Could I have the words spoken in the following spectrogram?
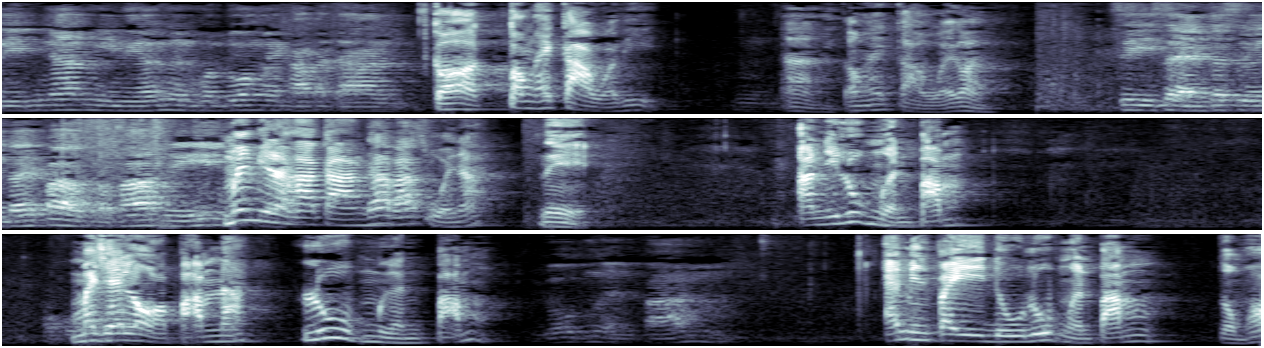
รีพินาศมีเนื้อเงินคนด้วงไหมครับ อาจารย์ ก็ต้องให้เก่าอะพี่ อ่า ต้องให้เก่าไว้ก่อน สี่แสนจะซื้อได้เปล่าสภาพนี้ ไม่มีราคากลางถ้าพระสวยนะ นี่ อันนี้รูปเหมือนปั๊ม ไม่ใช่หล่อปั๊มนะ รูปเหมือนปั๊ม รูปเหมือนปั๊ม แอดมินไปดูรูปเหมือนปั๊มหลวงพ่อ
